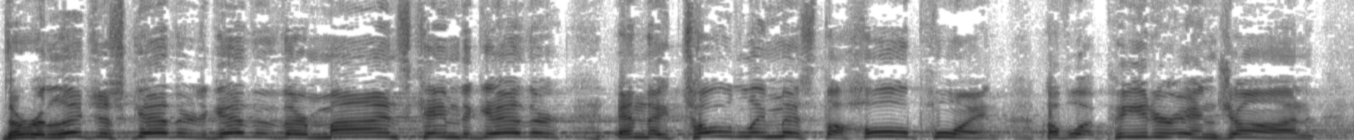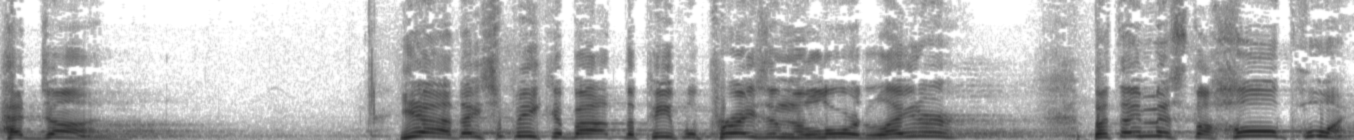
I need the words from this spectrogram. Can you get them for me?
The religious gathered together, their minds came together, and they totally missed the whole point of what Peter and John had done. Yeah, they speak about the people praising the Lord later, but they missed the whole point.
